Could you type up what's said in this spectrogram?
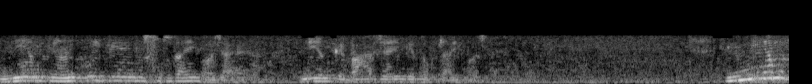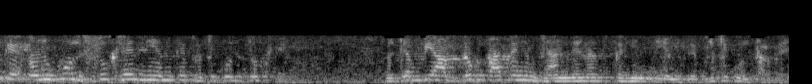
नियम के अनुकूल पिएँगे सुखदायी हो जाएगा। नियम के बाहर जाएँगे तो बुराई हो जाएगा। नियम के अनुकूल सुख है, नियम के प्रतिकूल दुख है। तो जब भी आप दुख पाते हैं, जान लेना कहीं नियम के प्रतिकूल पड़ गए।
